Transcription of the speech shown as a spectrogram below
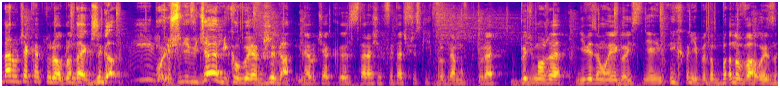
Naruciaka, który ogląda jak Żyga... Bo jeszcze nie widziałem nikogo jak Żyga. Naruciak e, stara się chwytać wszystkich programów, które być może nie wiedzą o jego istnieniu i go nie będą banowały za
